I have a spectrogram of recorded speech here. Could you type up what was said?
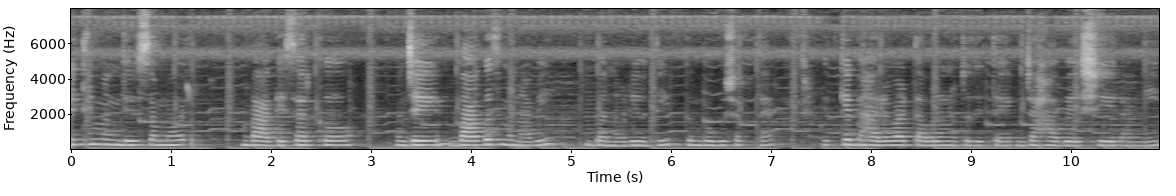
तिथे मंदिर समोर बागेसारखं म्हणजे बागच म्हणावी बनवली होती. तुम्ही बघू शकता इतके भारी वातावरण होतं तिथे. म्हणजे हवेशीर आणि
